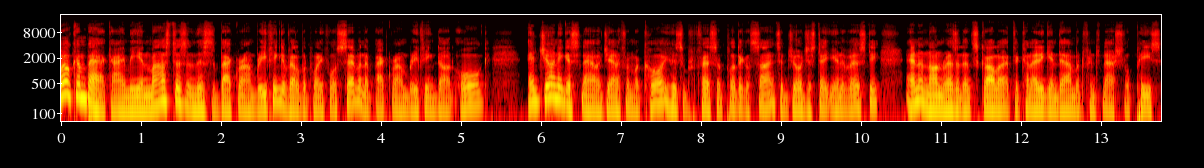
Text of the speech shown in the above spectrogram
Welcome back. I'm Ian Masters, and this is Background Briefing, available 24 7 at backgroundbriefing.org. And joining us now, are Jennifer McCoy, who's a professor of political science at Georgia State University and a non resident scholar at the Carnegie Endowment for International Peace,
